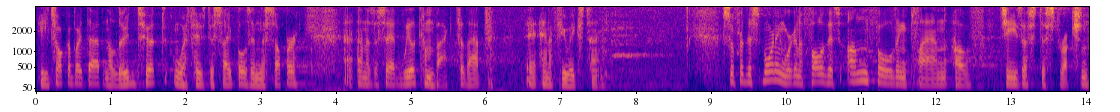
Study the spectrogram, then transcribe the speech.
He'll talk about that and allude to it with his disciples in the supper. And as I said, we'll come back to that in a few weeks' time. So, for this morning, we're going to follow this unfolding plan of Jesus' destruction.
